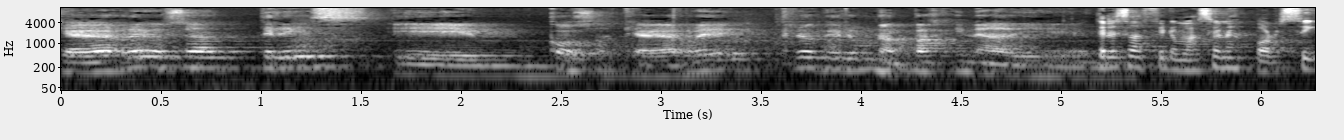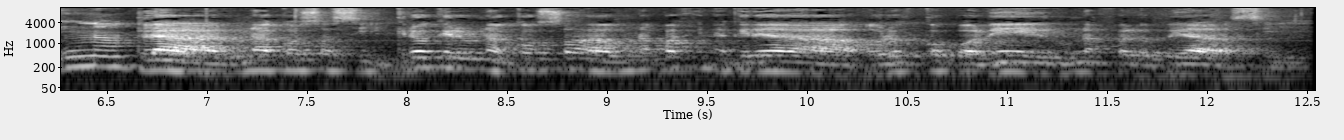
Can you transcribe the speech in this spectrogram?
Que agarré, o sea, tres eh, cosas que agarré. Creo que era una página de. Tres afirmaciones por signo. Claro, una cosa así. Creo que era una cosa, una página que era horóscopo negro, una falopeada así.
